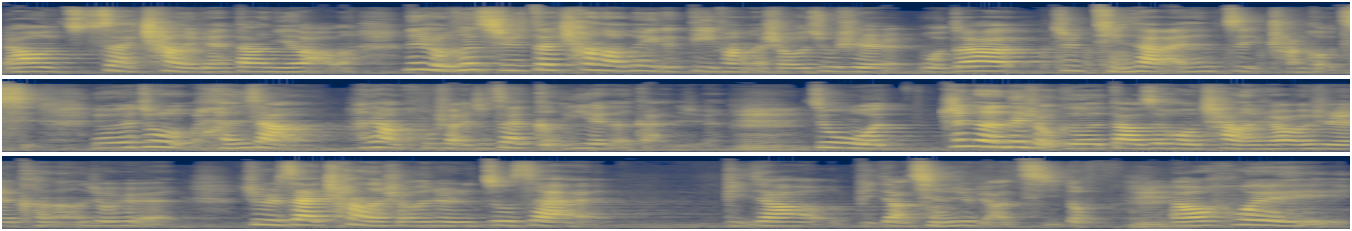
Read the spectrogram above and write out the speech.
然后再唱一遍《当你老了》那首歌，其实，在唱到那个地方的时候，就是我都要就停下来，先自己喘口气，因为就。很想很想哭出来，就在哽咽的感觉。嗯。就我真的那首歌到最后唱的时候是可能就是就是在唱的时候就是就在比较比较情绪比较激动，然后会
